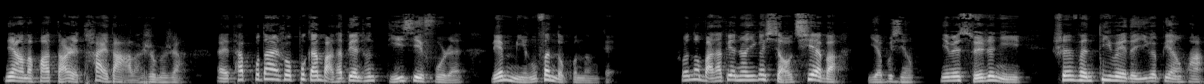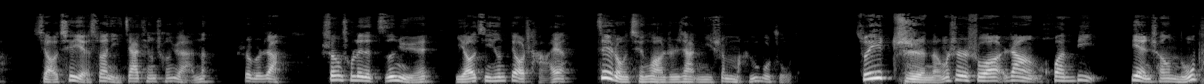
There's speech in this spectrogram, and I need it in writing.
那样的话胆儿也太大了，是不是？啊哎，他不但说不敢把她变成嫡系夫人，连名分都不能给，说能把她变成一个小妾吧？也不行，因为随着你身份地位的一个变化，小妾也算你家庭成员呢，是不是啊？生出来的子女也要进行调查呀。这种情况之下，你是瞒不住的。所以只能是说让浣碧变成奴仆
